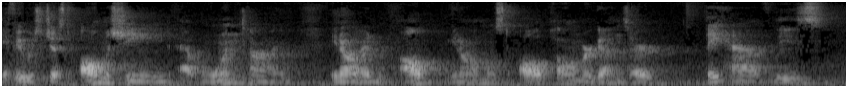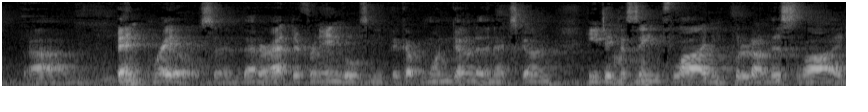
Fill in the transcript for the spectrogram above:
if it was just all machined at one time, you know, and all, you know, almost all polymer guns are, they have these um, bent rails and that are at different angles, and you pick up one gun to the next gun, and you take the mm-hmm. same slide and you put it on this slide,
